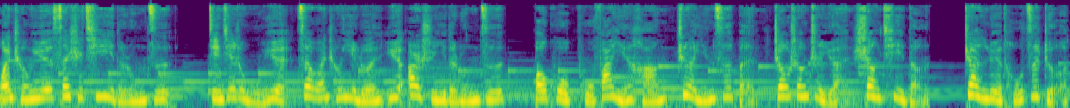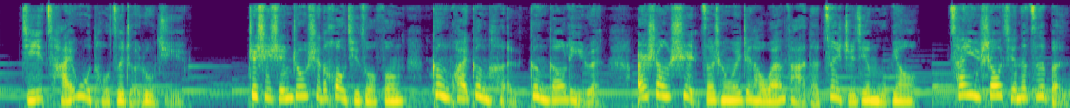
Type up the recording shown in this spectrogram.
完成约三十七亿的融资。紧接着五月，再完成一轮约二十亿的融资，包括浦发银行、浙银资本、招商致远、上汽等战略投资者及财务投资者入局。这是神州市的后期作风，更快、更狠、更高利润；而上市则成为这套玩法的最直接目标。参与烧钱的资本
